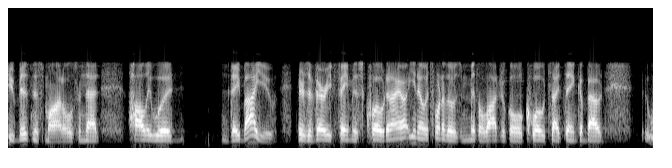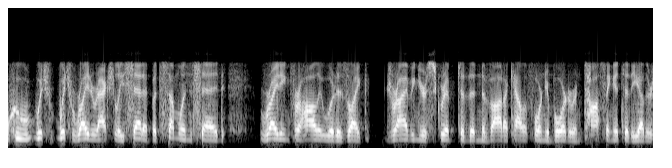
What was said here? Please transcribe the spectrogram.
two business models, and that Hollywood they buy you. There's a very famous quote, and I, you know, it's one of those mythological quotes I think about who which which writer actually said it, but someone said writing for Hollywood is like driving your script to the Nevada California border and tossing it to the other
